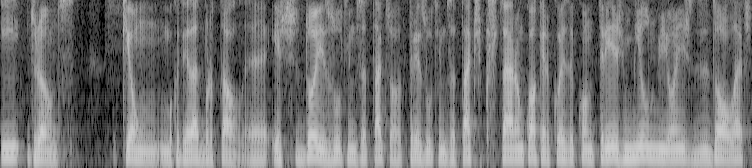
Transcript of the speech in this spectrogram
e drones, que é um, uma quantidade brutal. Uh, estes dois últimos ataques, ou três últimos ataques, custaram qualquer coisa como 3 mil milhões de dólares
